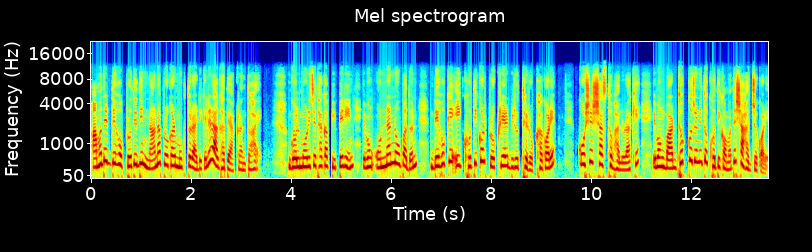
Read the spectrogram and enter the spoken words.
আমাদের দেহ প্রতিদিন নানা প্রকার মুক্ত র্যাডিকেলের আঘাতে আক্রান্ত হয়। গোলমরিচে থাকা পিপেরিন এবং অন্যান্য উপাদান দেহকে এই ক্ষতিকর প্রক্রিয়ার বিরুদ্ধে রক্ষা করে, কোষের স্বাস্থ্য ভালো রাখে এবং বার্ধক্যজনিত ক্ষতি কমাতে সাহায্য করে।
